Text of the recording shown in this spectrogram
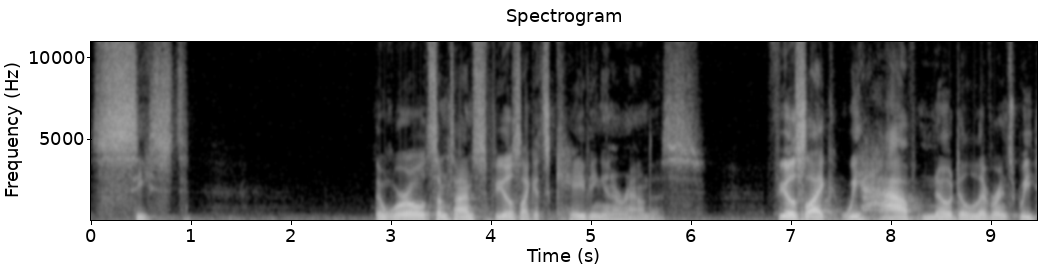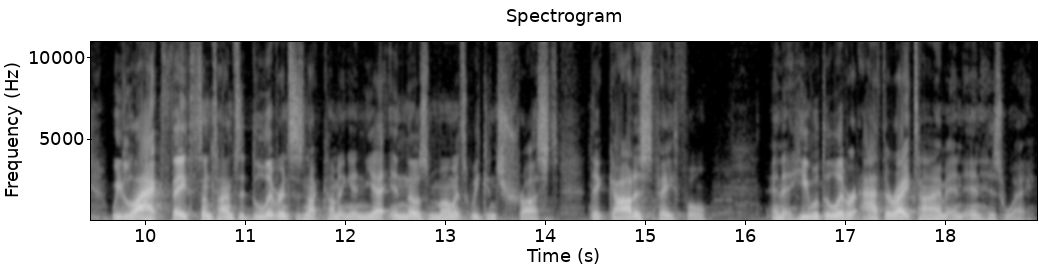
ceased. The world sometimes feels like it's caving in around us feels like we have no deliverance. We, we lack faith sometimes The deliverance is not coming. And yet, in those moments, we can trust that God is faithful and that He will deliver at the right time and in His way.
